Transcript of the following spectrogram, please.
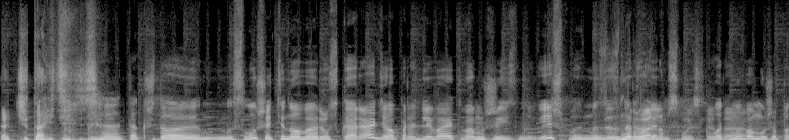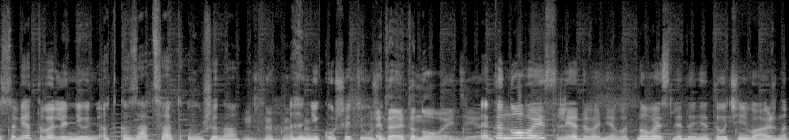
отчитайтесь. А, Так что м, слушайте новое русское радио, продлевает вам жизнь. Видишь, мы, мы за В здоровье. буквальном смысле, Вот да. мы вам уже посоветовали не отказаться от ужина, не кушать ужин. Это, это новая идея. Это новое исследование. Вот новое исследование, это очень важно.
